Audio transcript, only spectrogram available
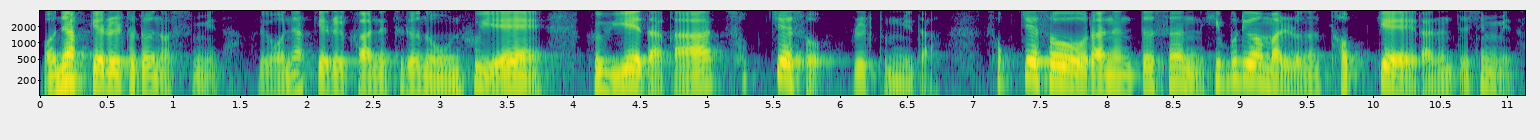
언약궤를 들여놓습니다. 그리고 언약궤를 그 안에 들여놓은 후에 그 위에다가 속죄소를 둡니다. 속죄소라는 뜻은 히브리어 말로는 덮개라는 뜻입니다.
